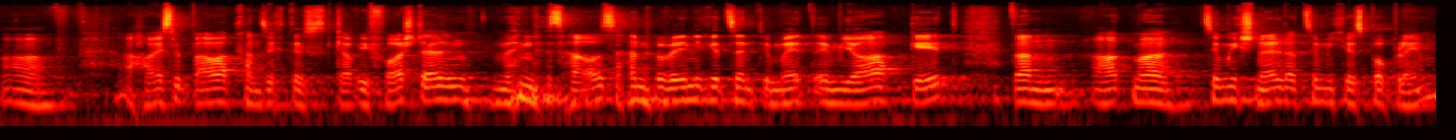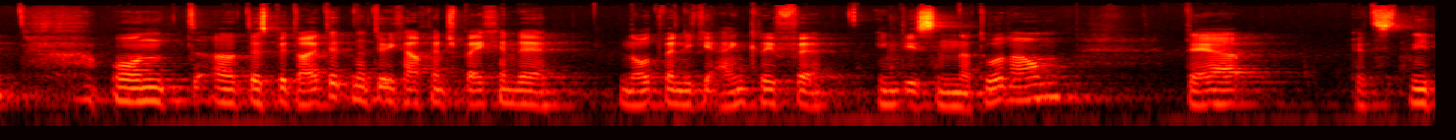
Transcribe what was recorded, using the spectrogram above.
äh, ein Häuselbauer kann sich das, glaube ich, vorstellen, wenn das Haus auch nur wenige Zentimeter im Jahr geht, dann hat man ziemlich schnell ein ziemliches Problem. Und äh, das bedeutet natürlich auch entsprechende notwendige Eingriffe in diesen Naturraum, der jetzt nicht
